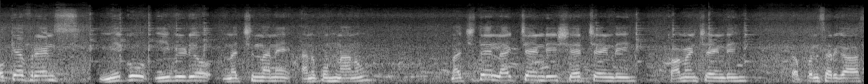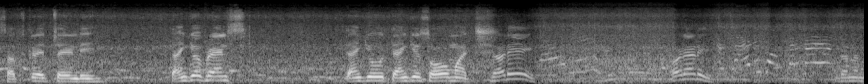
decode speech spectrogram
ఓకే ఫ్రెండ్స్ మీకు ఈ వీడియో నచ్చిందనే అనుకుంటున్నాను. నచ్చితే లైక్ చేయండి షేర్ చేయండి కామెంట్ చేయండి తప్పనిసరిగా సబ్స్క్రైబ్ చేయండి. Thank you friends thank you thank you so much daddy ఓ డాడీ దండం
